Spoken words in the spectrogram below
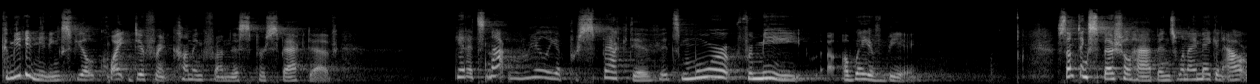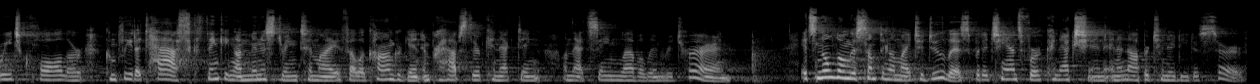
Committee meetings feel quite different coming from this perspective. Yet it's not really a perspective, it's more, for me, a way of being. Something special happens when I make an outreach call or complete a task thinking I'm ministering to my fellow congregant and perhaps they're connecting on that same level in return. It's no longer something on my to do list, but a chance for a connection and an opportunity to serve.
